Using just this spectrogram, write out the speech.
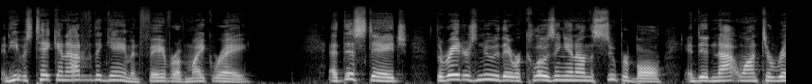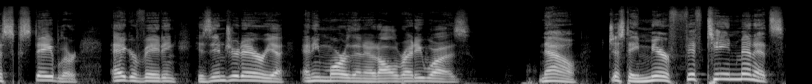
and he was taken out of the game in favor of Mike Rae. At this stage, the Raiders knew they were closing in on the Super Bowl and did not want to risk Stabler aggravating his injured area any more than it already was. Now, just a mere 15 minutes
